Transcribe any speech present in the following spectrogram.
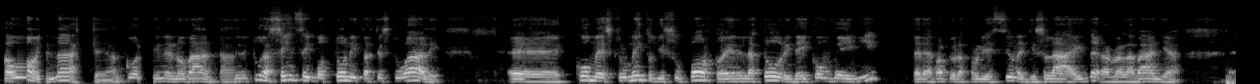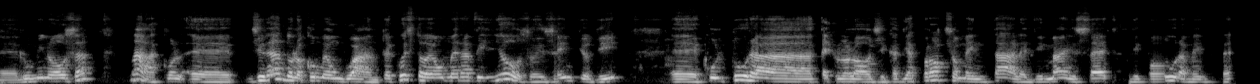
PowerPoint nasce ancora fine 90, addirittura senza i bottoni ipertestuali, eh, come strumento di supporto ai relatori dei convegni, per proprio la proiezione di slide, era una lavagna eh, luminosa, ma con, eh, girandolo come un guanto. E questo è un meraviglioso esempio di eh, cultura tecnologica, di approccio mentale, di mindset, di postura mentale,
